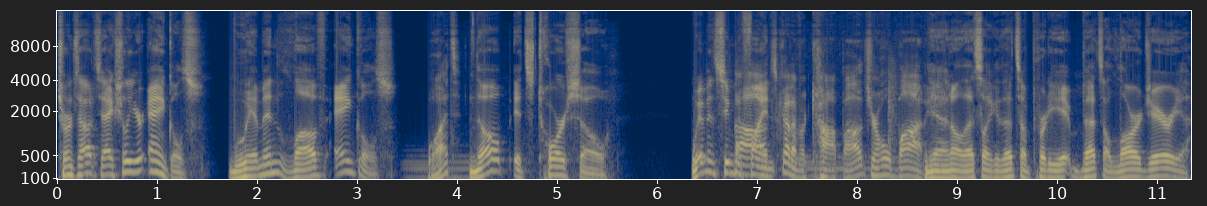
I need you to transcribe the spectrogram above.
Turns out it's actually your ankles. Women love ankles. What? Nope, it's torso. Women seem to Oh, find. it's kind of a cop out. It's your whole body. Yeah, no, that's like that's a pretty that's a large area.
